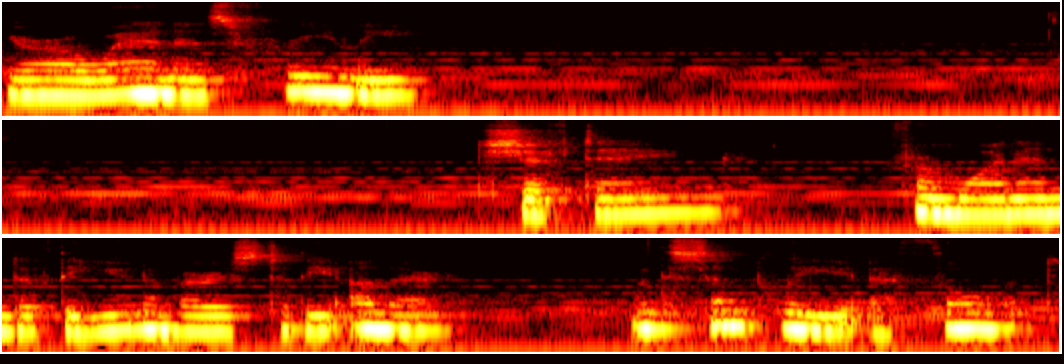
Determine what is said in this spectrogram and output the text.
your awareness freely, shifting from one end of the universe to the other with simply a thought.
